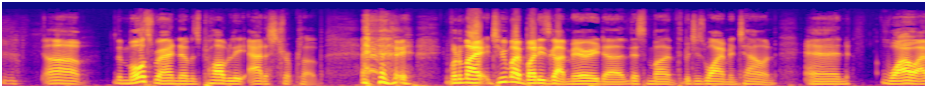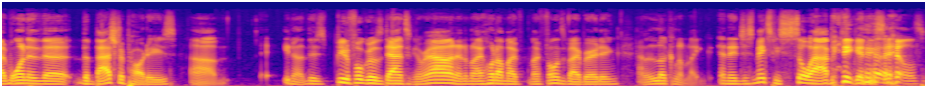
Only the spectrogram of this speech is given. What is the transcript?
uh, the most random is probably at a strip club. one of my two of my buddies got married uh, this month, which is why I'm in town. And while at one of the the bachelor parties, um, you know, there's beautiful girls dancing around, and I'm like, hold on, my my phone's vibrating, and I look, and I'm like, and it just makes me so happy to get these sales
